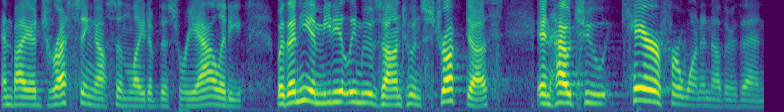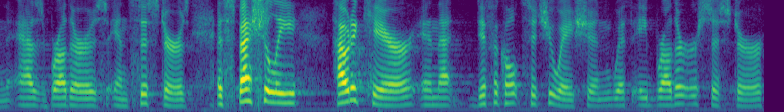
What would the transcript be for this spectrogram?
and by addressing us in light of this reality. But then he immediately moves on to instruct us in how to care for one another, then, as brothers and sisters, especially how to care in that difficult situation with a brother or sister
